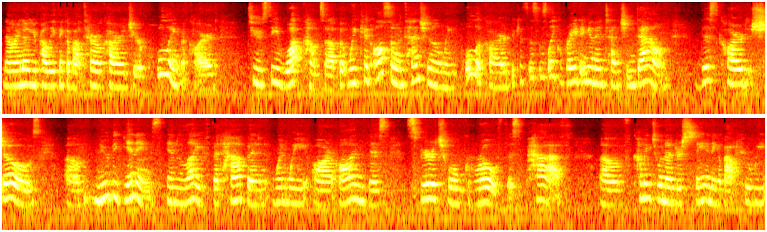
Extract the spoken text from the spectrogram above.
Now, I know you probably think about tarot cards, you're pulling the card to see what comes up, but we can also intentionally pull a card because this is like writing an intention down. This card shows um, new beginnings in life that happen when we are on this spiritual growth, this path of coming to an understanding about who we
